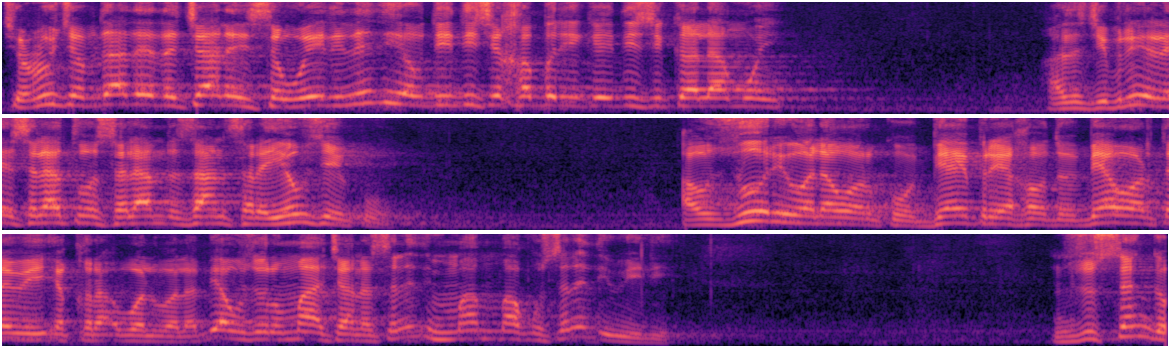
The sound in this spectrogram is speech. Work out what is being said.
چې عجب دا دی د چا نه څه ویلي نه دي او دې دي چې خبرې کوي دي چې کلام وایي حضرت جبرئیل علیه الصلاۃ والسلام د ځان سره یو ځای کو او زوري ولا ورکو بیا پرې خو ته بیا ورته وی اقرا ول ولا بیا زور ما چانه سن دي ما ما خو سن دي ویلي زه څنګه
